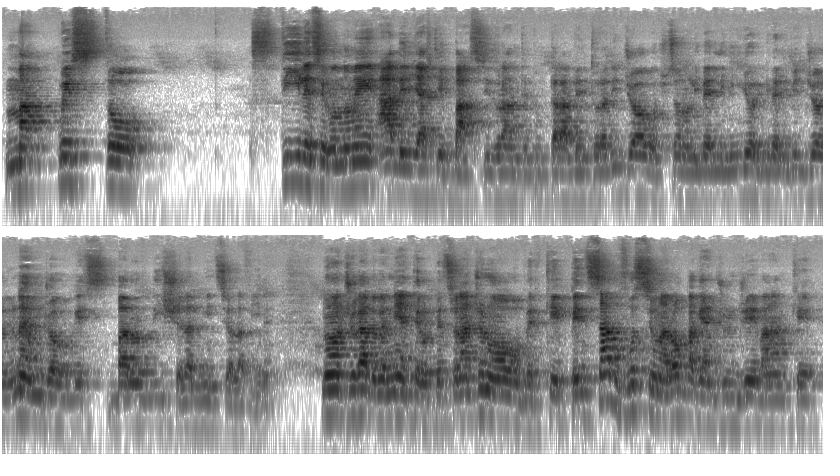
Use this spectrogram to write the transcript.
ma questo stile secondo me ha degli alti e bassi durante tutta l'avventura di gioco, ci sono livelli migliori, livelli peggiori, non è un gioco che sbalordisce dall'inizio alla fine. Non ho giocato per niente col personaggio nuovo perché pensavo fosse una roba che aggiungeva anche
